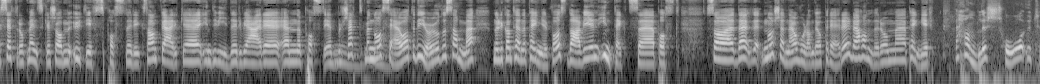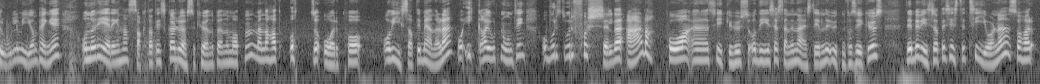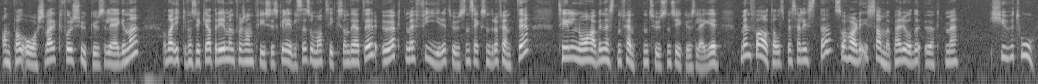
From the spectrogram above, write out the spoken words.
setter opp mennesker som utgiftsposter. ikke sant? Vi er ikke individer, vi er eh, en post i et budsjett. Men nå ser jeg jo at de gjør jo det samme når de kan tjene penger på oss. Da er vi en inntektspost. Så det, det, nå skjønner jeg jo hvordan de opererer. Det handler om eh, penger. Det handler så utrolig mye om penger. Og når regjeringen har sagt at de skal løse køene på denne måten, men har hatt åtte år på og vise at de mener det, og ikke har gjort noen ting. Og hvor stor forskjell det er da på eh, sykehus og de selvstendig næringsdrivende utenfor sykehus, det beviser at de siste tiårene så har antall årsverk for sykehuslegene, og da ikke for psykiatri, men for sånn fysiske lidelser, somatikk som det heter, økt med 4650. Til nå har vi nesten 15 000 sykehusleger. Men for avtalespesialistene så har det i samme periode økt med 22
